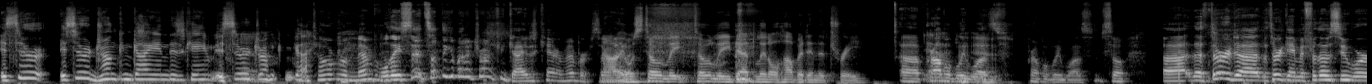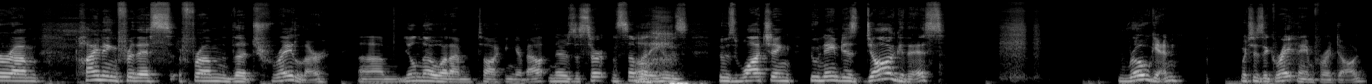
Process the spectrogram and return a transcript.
is there is there a drunken guy in this game? Is there a drunken guy? I don't remember. Well, they said something about a drunken guy. I just can't remember. So No, it was totally, totally that little hobbit in the tree. Uh, probably Yeah. was. Probably was. So uh, the third, uh, the third game. For those who were um, pining for this from the trailer, um, you'll know what I'm talking about. And there's a certain somebody Oh. who's who's watching who named his dog this Rogan, which is a great name for a dog,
